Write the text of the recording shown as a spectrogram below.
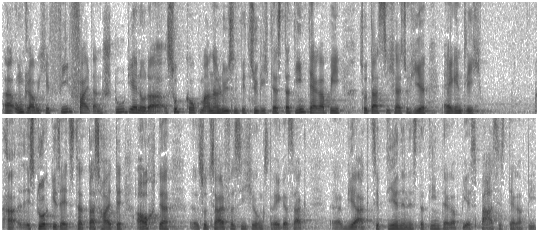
äh, unglaubliche Vielfalt an Studien oder Subgruppenanalysen bezüglich der Statintherapie, sodass sich also hier eigentlich es durchgesetzt hat, dass heute auch der äh, Sozialversicherungsträger sagt, äh, wir akzeptieren eine Statintherapie als Basistherapie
